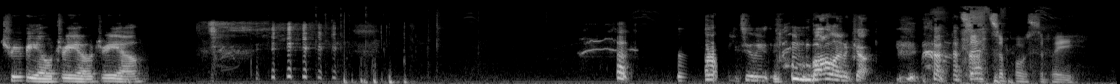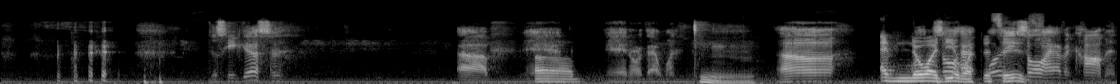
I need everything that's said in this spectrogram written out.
Trio, trio, trio. to ball in a cup. What's that supposed to be? Just keep guessing. Um, and, Um, and or that one. hmm. Uh, I have no idea all what ha- this what do these is. all have in common?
